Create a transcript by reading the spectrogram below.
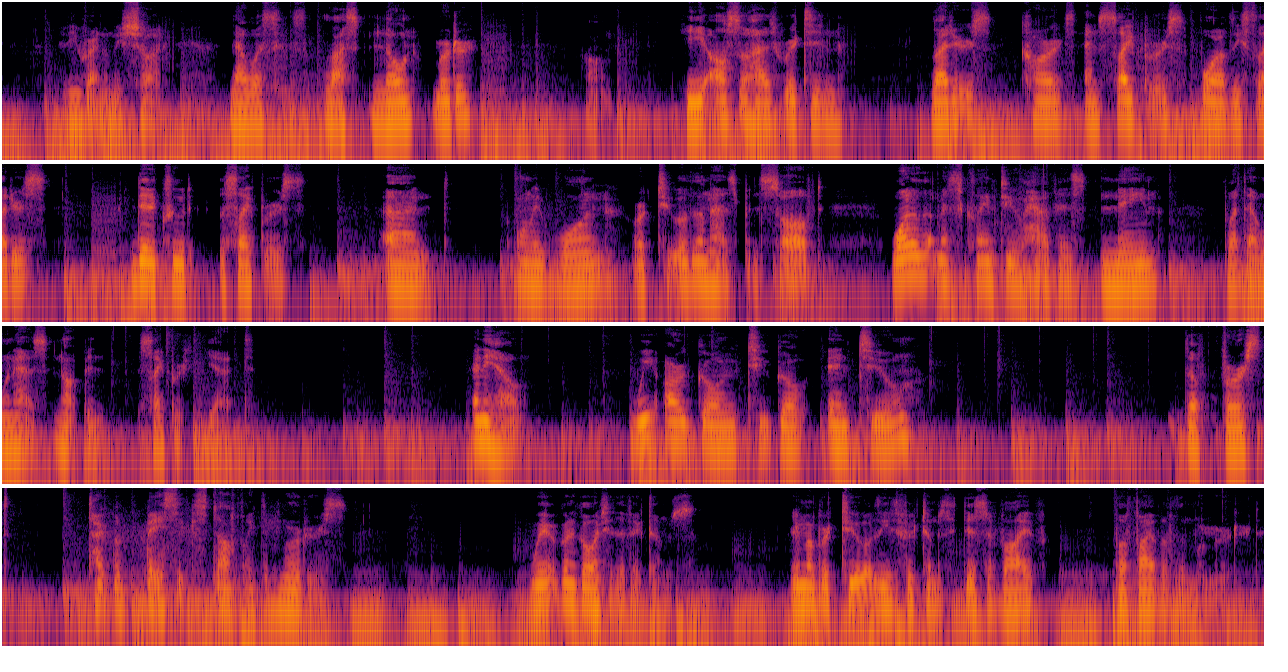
that he randomly shot. That was his last known murder. Um, he also has written letters, cards, and ciphers. Four of these letters did include the ciphers, and only one or two of them has been solved. One of them is claimed to have his name, but that one has not been ciphered yet. Anyhow, we are going to go into the first type of basic stuff like the murders. We're going to go into the victims. Remember, two of these victims did survive, but five of them were murdered.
